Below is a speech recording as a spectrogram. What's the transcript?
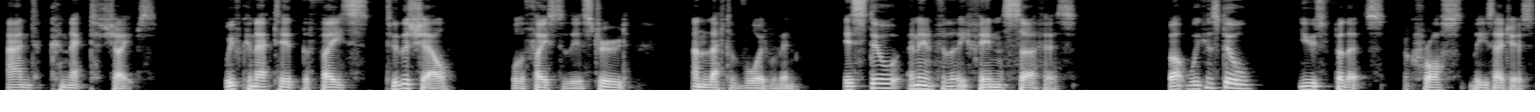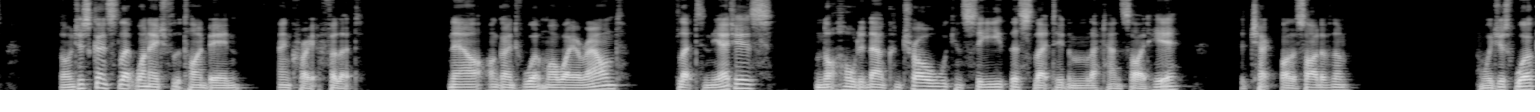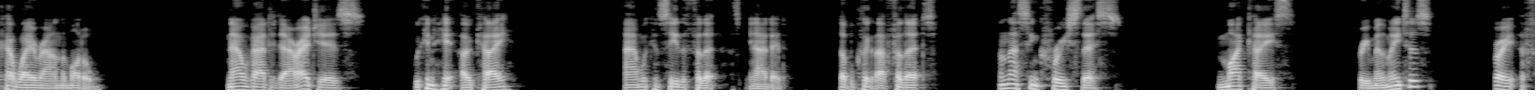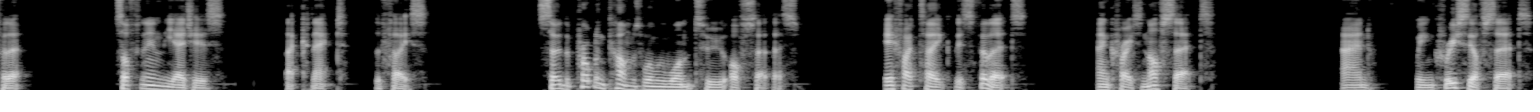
and connect shapes. We've connected the face to the shell or the face to the extrude and left a void within. It's still an infinitely thin surface, but we can still use fillets across these edges. So I'm just going to select one edge for the time being and create a fillet. Now I'm going to work my way around, selecting the edges. I'm not holding down control. We can see they're selected on the left hand side here to check by the side of them. And we just work our way around the model. Now we've added our edges, we can hit OK and we can see the fillet has been added. Double click that fillet and let's increase this. In my case, three millimeters, create a fillet, softening the edges that connect the face. So the problem comes when we want to offset this. If I take this fillet and create an offset and we increase the offset,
